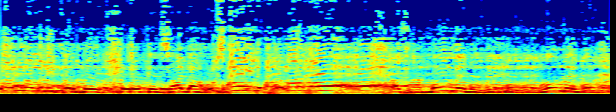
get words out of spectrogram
کام نہیں کرتے، کیونکہ ساڈا حسین فرما دے اچھا مومن ہے مومن ہے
